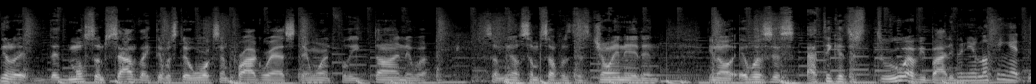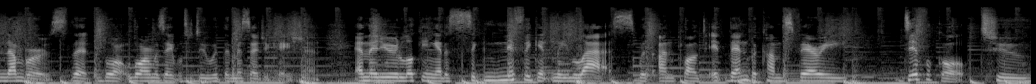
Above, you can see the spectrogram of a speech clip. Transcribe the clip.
you know, that most of them sounded like they were still works in progress. They weren't fully done. They were, some, you know, some stuff was disjointed, and you know, it was just. I think it just threw everybody. When you're looking at numbers that Lauryn was able to do with the miseducation, and then you're looking at a significantly less with Unplugged, it then becomes very difficult to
